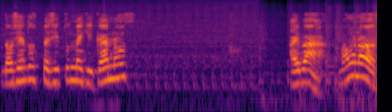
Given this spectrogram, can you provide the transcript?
200 pesitos mexicanos. Ahí va. Vámonos.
